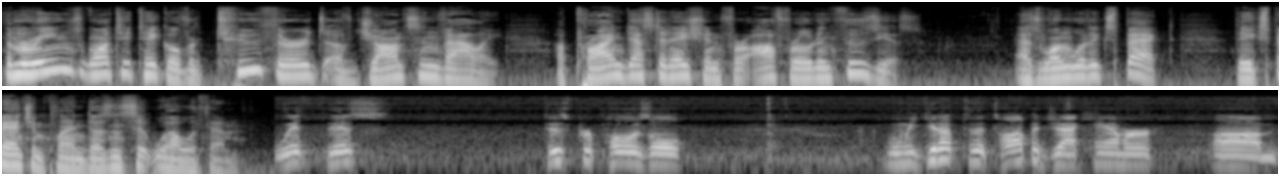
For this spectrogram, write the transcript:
The Marines want to take over two thirds of Johnson Valley, a prime destination for off road enthusiasts. As one would expect, the expansion plan doesn't sit well with them. With this, this proposal, when we get up to the top of Jackhammer, um,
